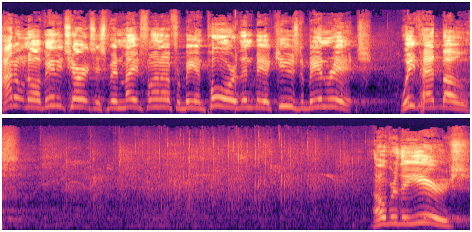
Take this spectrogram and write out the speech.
I don't know of any church that's been made fun of for being poor, then be accused of being rich. We've had both. Over the years,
